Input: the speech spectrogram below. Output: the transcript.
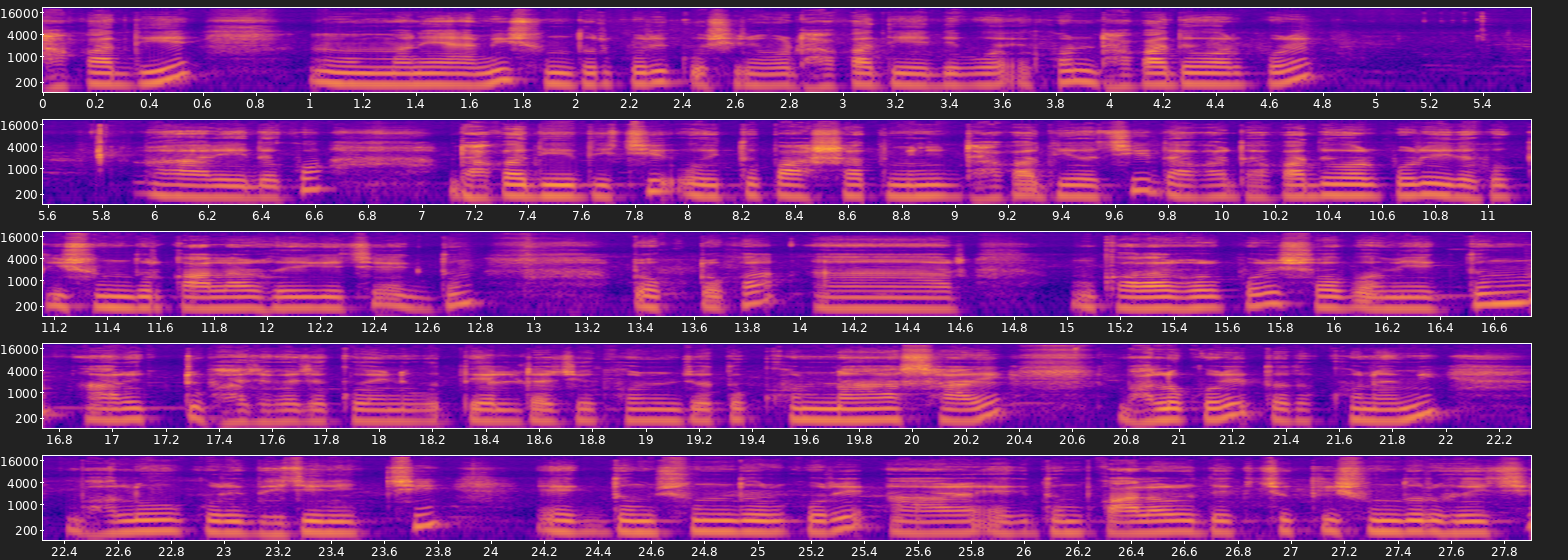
ঢাকা দিয়ে মানে আমি সুন্দর করে কষিয়ে নেব। ঢাকা দিয়ে দেব। এখন ঢাকা দেওয়ার পরে আর এই দেখো, ঢাকা দিয়ে দিচ্ছি। ওই তো পাঁচ সাত মিনিট ঢাকা দিয়েছি। ঢাকা ঢাকা দেওয়ার পরে এই দেখো কী সুন্দর কালার হয়ে গেছে একদম টকটকা। আর কালার হওয়ার পরে সব আমি একদম আর একটু ভাজা ভাজা করে নেব। তেলটা যখন, যতক্ষণ না সারে ভালো করে, ততক্ষণ আমি ভালো করে ভেজে নিচ্ছি। একদম সুন্দর করে আর একদম কালারও দেখছ কি সুন্দর হয়েছে।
